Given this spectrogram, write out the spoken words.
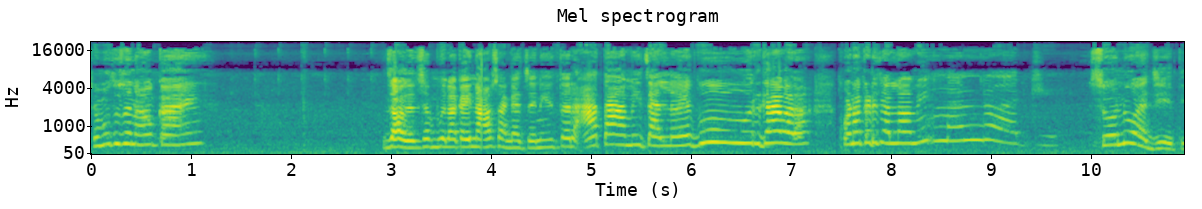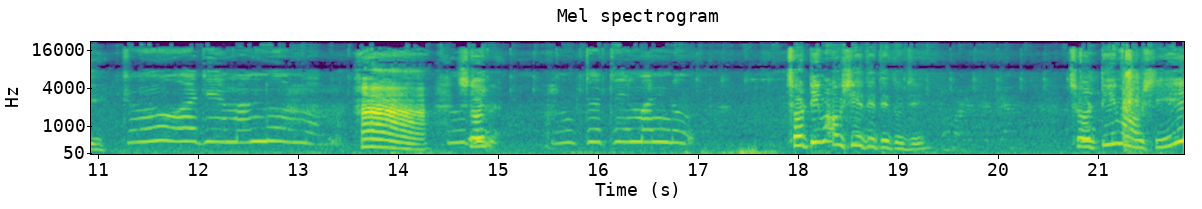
शंभू तुझं नाव काय? जाऊ दे शंभूला काही नाव सांगायचं नाही. तर आता आम्ही चाललोय बूर गावाला कोणाकडे चाललो आम्ही? सोनू आजी येते. हा सो छोटी मावशी येते ते तुझी. छोटी मावशी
